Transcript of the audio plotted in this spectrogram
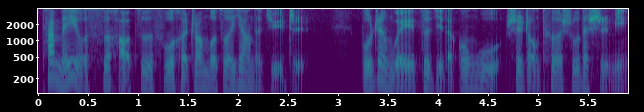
他没有丝毫自负和装模作样的举止，不认为自己的公务是种特殊的使命。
